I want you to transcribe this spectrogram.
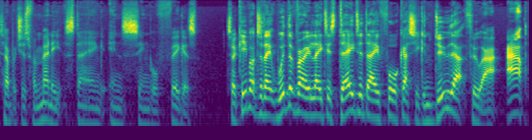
temperatures for many staying in single figures. So keep up to date with the very latest day-to-day -day forecast. You can do that through our app,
